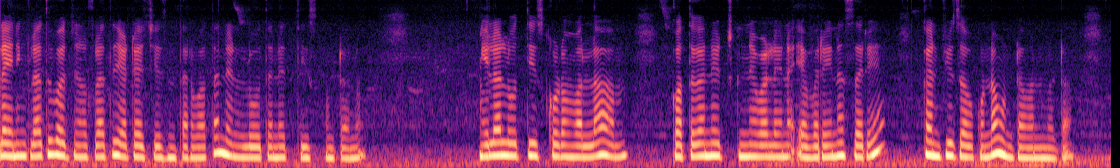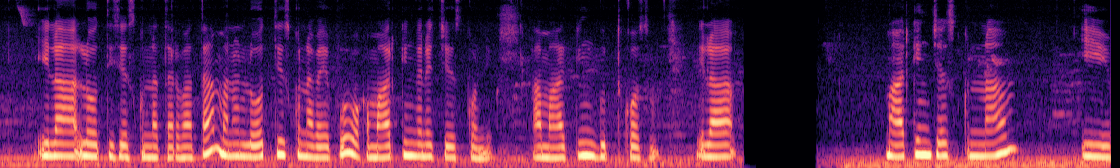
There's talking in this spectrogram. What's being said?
lining cloth original cloth attach చేసిన తర్వాత నేను లోత్ అనేది తీసుకుంటాను. ఇలా లోత్ తీసుకోవడం వల్ల కొత్తగా నేర్చుకునే వాళ్ళైనా ఎవరైనా సరే కన్ఫ్యూజ్ అవ్వకుండా ఉంటామన్నమాట. ఇలా లోత్ తీసేసుకున్న తర్వాత మనం లోత్ తీసుకున్న వైపు ఒక మార్కింగ్ అనేది చేసుకోండి. ఆ మార్కింగ్ గుర్తు కోసం. ఇలా మార్కింగ్ చేసుకున్న ఈ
